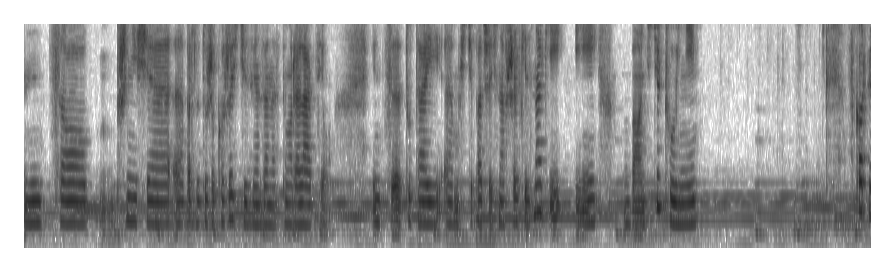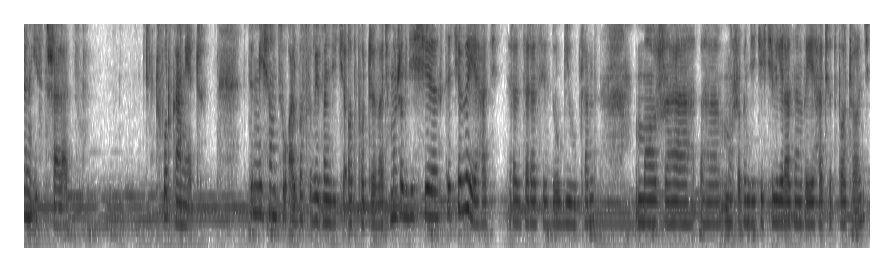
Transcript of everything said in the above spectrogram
mm, co przyniesie e, bardzo duże korzyści związane z tą relacją. Więc e, tutaj e, musicie patrzeć na wszelkie znaki i bądźcie czujni. Skorpion i strzelec. Czwórka mieczy. W tym miesiącu albo sobie będziecie odpoczywać, może gdzieś chcecie wyjechać. Teraz zaraz jest długi weekend. Może, e, może będziecie chcieli razem wyjechać, odpocząć.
